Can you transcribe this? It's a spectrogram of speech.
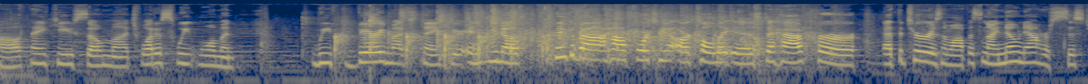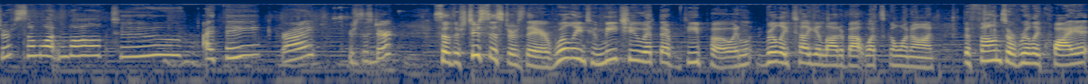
Oh, thank you so much. What a sweet woman. We very much thank you. And you know, think about how fortunate Arcola is to have her at the tourism office. And I know now her sister's somewhat involved too, I think, right? Your sister? So there's two sisters there willing to meet you at the depot and really tell you a lot about what's going on. The phones are really quiet.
